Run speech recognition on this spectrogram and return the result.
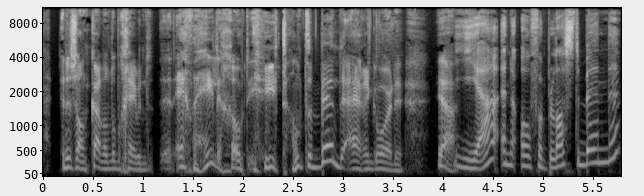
En dus dan kan het op een gegeven moment echt een hele grote irritante bende eigenlijk worden. Ja, Ja, en een overbelaste bende.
